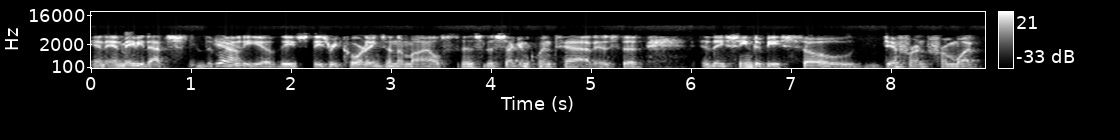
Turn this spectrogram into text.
and and maybe that's the yeah. beauty of these these recordings in the Miles the second quintet is that they seem to be so different from what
